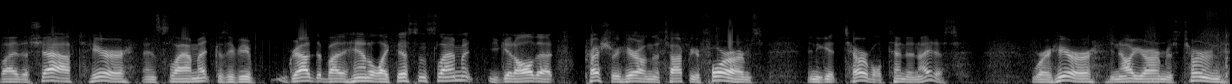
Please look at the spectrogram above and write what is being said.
by the shaft here and slam it because if you grabbed it by the handle like this and slam it you get all that pressure here on the top of your forearms and you get terrible tendonitis where here and now your arm is turned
